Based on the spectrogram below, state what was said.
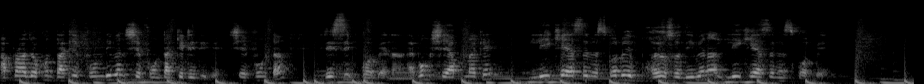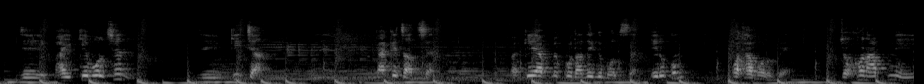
আপনারা যখন তাকে ফোন দিবেন, সে ফোনটা কেটে দিবে। সে ফোনটা রিসিভ করবে না এবং সে আপনাকে লিখে এস এম এস করবে ভয়েসও দিবে না, লিখে এস এম এস করবে। যে ভাই কে বলছেন? যে কি চান? কাকে চাচ্ছেন? বা কে আপনি কোথা থেকে বলছেন? এরকম কথা বলবে। যখন আপনি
